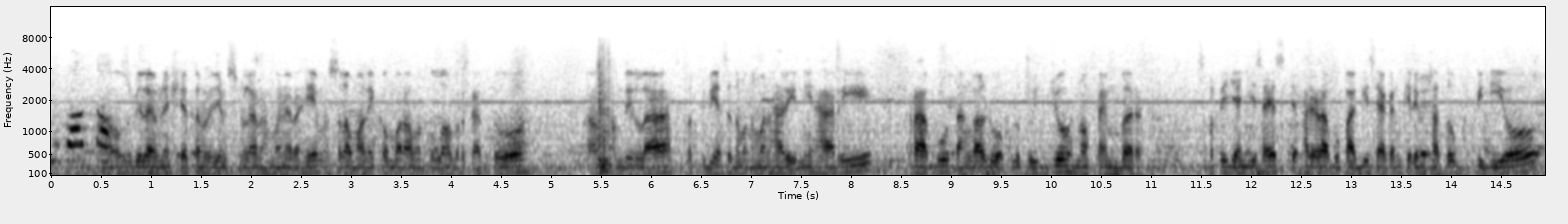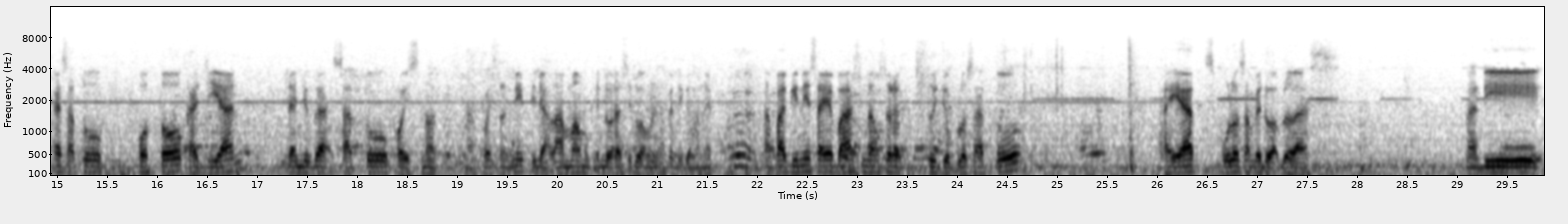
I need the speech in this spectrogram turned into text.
Bismillahirrahmanirrahim. Assalamualaikum warahmatullahi wabarakatuh. Alhamdulillah Seperti biasa teman-teman hari ini hari Rabu tanggal 27 November. Seperti janji saya setiap hari Rabu pagi Saya akan kirim satu video Eh satu foto kajian Dan juga satu voice note. Nah voice note ini tidak lama mungkin durasi 2 menit sampai 3 menit. Nah pagi ini saya bahas tentang surat 71 Ayat 10 sampai 12 Nah di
